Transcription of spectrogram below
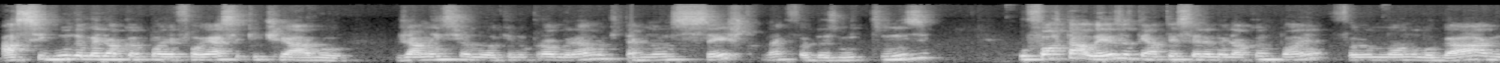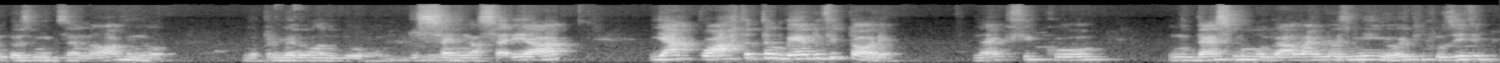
A segunda melhor campanha foi essa que o Thiago já mencionou aqui no programa, que terminou em sexto, né, que foi 2015. O Fortaleza tem a terceira melhor campanha, foi o nono lugar em 2019, no, no primeiro ano do, do SEM na Série A. E a quarta também é do Vitória, né, que ficou em décimo lugar lá em 2008. Inclusive,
